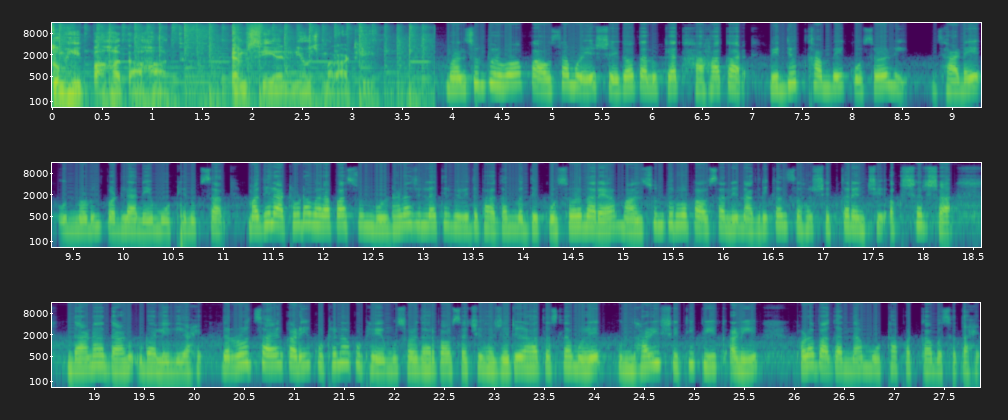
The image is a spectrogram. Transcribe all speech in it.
तुम्ही पाहत आहात M C N news Marathi. मान्सूनपूर्व पावसामुळे शेगाव तालुक्यात हाहाकार विद्युत खांबे कोसळली. झाडे उन्मळून पडल्याने मोठे नुकसान. मागील आठवडाभरापासून बुलढाणा जिल्ह्यातील विविध भागांमध्ये कोसळणाऱ्या मान्सूनपूर्व पावसाने नागरिकांसह शेतकऱ्यांची अक्षरशः दाणादाण उडालेली आहे. दररोज सायंकाळी कुठे ना कुठे मुसळधार पावसाची हजेरी राहत असल्यामुळे उन्हाळी शेती पीक आणि फळबागांना मोठा फटका बसत आहे.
